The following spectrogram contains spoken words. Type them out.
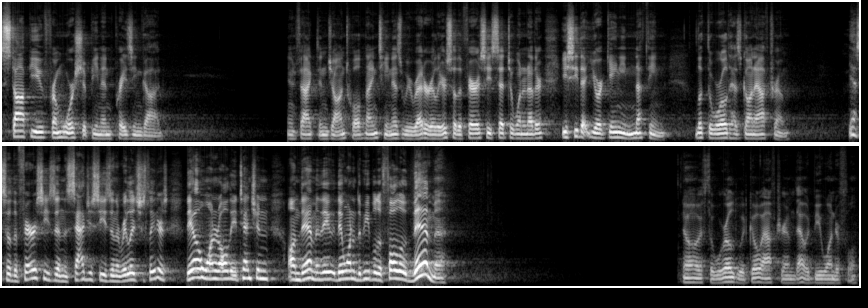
Stop you from worshiping and praising God. In fact, in John 12, 19, as we read earlier, so the Pharisees said to one another, You see that you are gaining nothing. Look, the world has gone after him. Yeah, so the Pharisees and the Sadducees and the religious leaders, they all wanted all the attention on them and they, they wanted the people to follow them. No, if the world would go after him, that would be wonderful.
